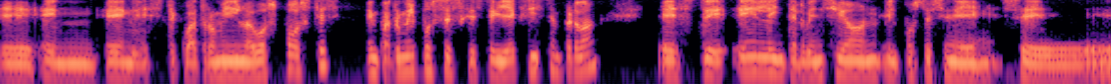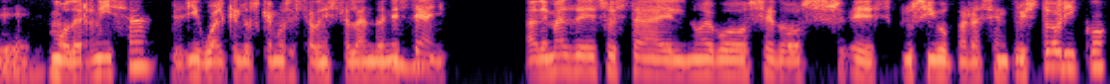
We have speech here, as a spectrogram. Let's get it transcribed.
eh, en, en este cuatro mil nuevos postes, en cuatro mil postes que este, ya existen, perdón, este, en la intervención el poste se, se moderniza, igual que los que hemos estado instalando en este año. Además de eso está el nuevo C2 exclusivo para centro histórico.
